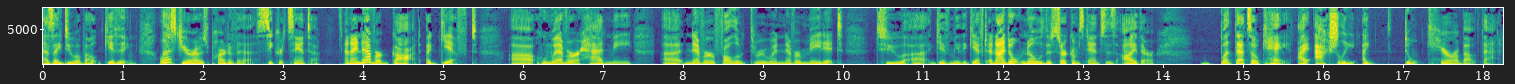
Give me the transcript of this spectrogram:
as I do about giving. Last year, I was part of a Secret Santa, and I never got a gift. Uh, whomever had me uh, never followed through and never made it to uh, give me the gift. And I don't know the circumstances either, but that's okay. I actually I don't care about that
